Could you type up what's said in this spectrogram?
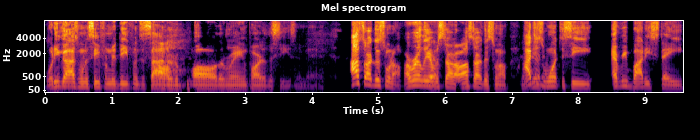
What do you guys want to see from the defensive side of the Oh. ball, the remaining part of the season, man? I'll start this one off. I rarely Yeah. ever start off. I'll start this one off. Let's I just it. want to see everybody stay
